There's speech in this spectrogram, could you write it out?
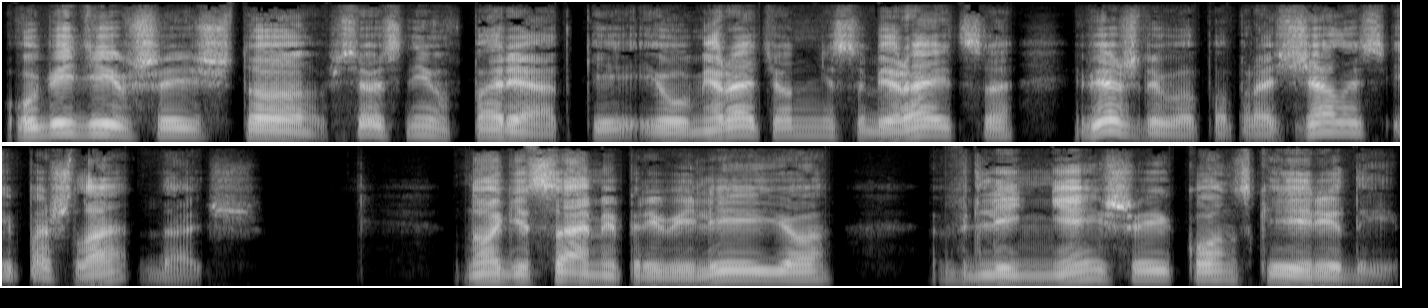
Убедившись, что все с ним в порядке и умирать он не собирается, вежливо попрощалась и пошла дальше. Ноги сами привели ее в длиннейшие конские ряды.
